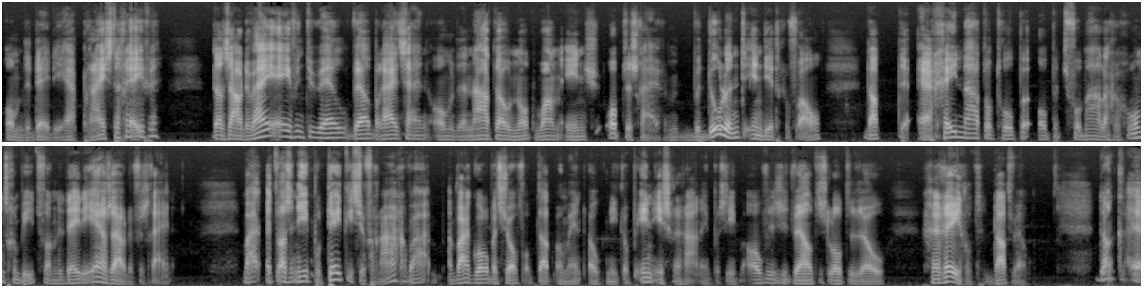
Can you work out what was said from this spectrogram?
om de DDR prijs te geven, dan zouden wij eventueel wel bereid zijn om de NATO not one inch op te schrijven. Bedoelend in dit geval dat er geen NATO-troepen op het voormalige grondgebied van de DDR zouden verschijnen. Maar het was een hypothetische vraag waar, waar Gorbachev op dat moment ook niet op in is gegaan. In principe, overigens is het wel tenslotte zo geregeld, dat wel. Dan eh,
